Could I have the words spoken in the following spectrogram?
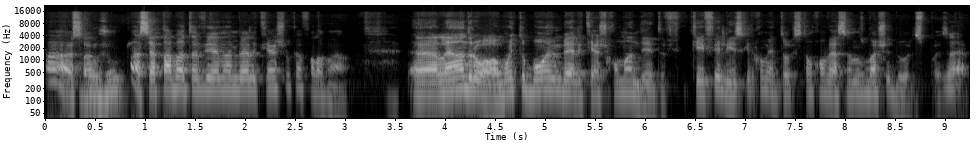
Ah, é só. Conjunto. Ah, se a Tabata vier no MBL Cast, eu quero falar com ela. É, Leandro, ó, muito bom o MBL Cast com Mandetta. Fiquei feliz que ele comentou que estão conversando nos bastidores. Pois é.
